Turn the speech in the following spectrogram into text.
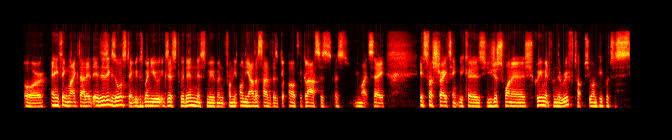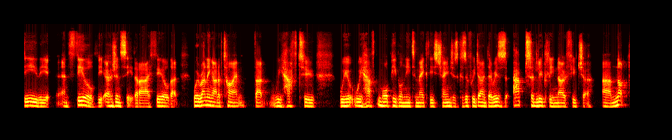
or anything like that. It, it is exhausting because when you exist within this movement from the on the other side of the of the glass, as as you might say, it's frustrating because you just want to scream it from the rooftops. You want people to see the and feel the urgency that I feel that we're running out of time. That we have to we we have more people need to make these changes because if we don't, there is absolutely no future. Um, not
